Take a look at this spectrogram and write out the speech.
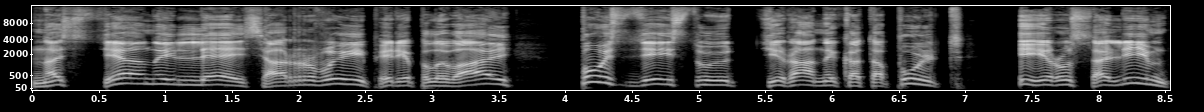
На стены лезь, а рвы переплывай! Пусть действуют тираны катапульт Иерусалим,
